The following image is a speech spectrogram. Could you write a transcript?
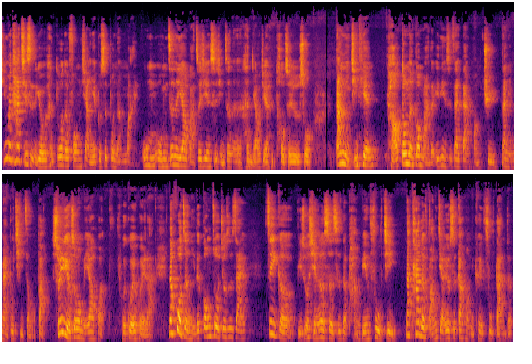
因为它其实有很多的风向，也不是不能买。我们我们真的要把这件事情真的很了解、很透彻，就是说，当你今天好都能够买的，一定是在蛋黄区，那你买不起怎么办？所以有时候我们要回回归回来，那或者你的工作就是在这个比如说险恶设施的旁边附近，那它的房价又是刚好你可以负担的。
